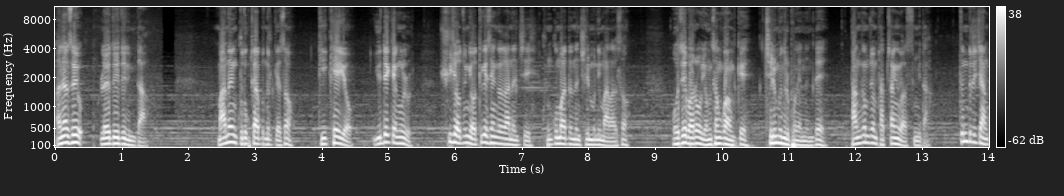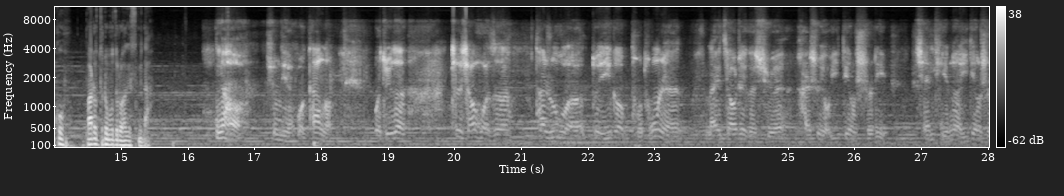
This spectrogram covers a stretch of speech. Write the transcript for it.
안녕하세요 레드이든입니다 많은 구독자분들께서 DKO 유대경을 쉬셔둥이 어떻게 생각하는지 궁금하다는 질문이 많아서 어제 바로 영상과 함께 질문을 보냈는데 방금 좀 답장이 왔습니다 뜸들이지 않고 바로 들어보도록 하겠습니다 你好，兄弟，我看了，我觉得这小伙子 他如果对一个普通人来教这个学，还是有一定实力。前提呢，一定是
